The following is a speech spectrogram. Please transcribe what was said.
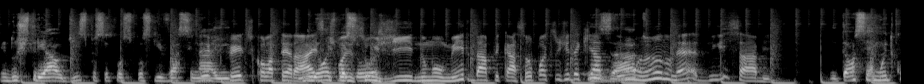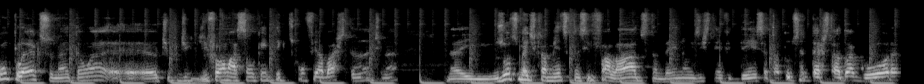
industrial disso para você conseguir vacinar Efeitos aí. colaterais que podem surgir no momento da aplicação, pode surgir daqui Exato. a um ano, né? Ninguém sabe. Então, assim, é muito complexo, né? Então, é, é, é o tipo de, de, informação que a gente tem que desconfiar bastante, né? Né? E os outros medicamentos que têm sido falados também, não existem evidência, está tudo sendo testado agora.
